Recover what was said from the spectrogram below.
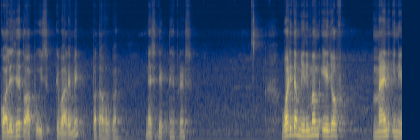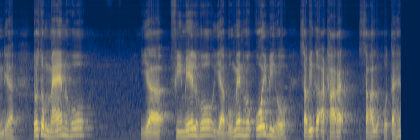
कॉलेज है तो आपको इसके बारे में पता होगा। नेक्स्ट देखते हैं friends what is the minimum age of man in India दोस्तों मैन हो या फीमेल हो या वुमेन हो, कोई भी हो, सभी का 18 साल होता है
